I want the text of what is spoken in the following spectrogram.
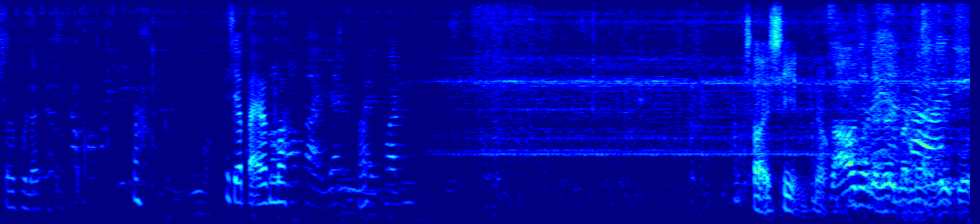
ไปที่ไปพูดแล้วใช่ไหมไม่จะไปมันบ่ซอยชิ้นเนาะสาวจังเลยเฮ้ยบ้านน้อยเฮ้ยตัว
